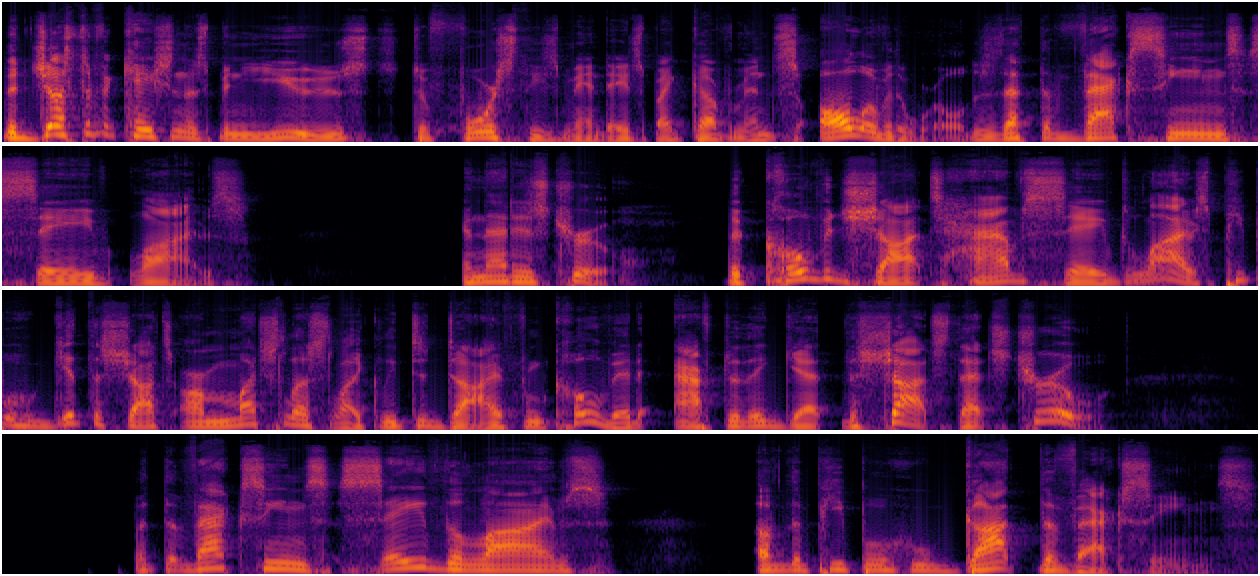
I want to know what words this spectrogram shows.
The justification that's been used to force these mandates by governments all over the world is that the vaccines save lives. And that is true. The COVID shots have saved lives. People who get the shots are much less likely to die from COVID after they get the shots. That's true. But the vaccines save the lives of the people who got the vaccines.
